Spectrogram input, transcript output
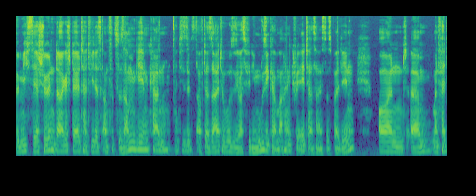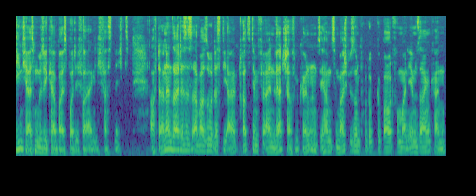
für mich sehr schön dargestellt hat, wie das Ganze zusammengehen kann. Die sitzt auf der Seite, wo sie was für die Musiker machen. Creators heißt das bei denen. Und ähm, man verdient ja als Musiker bei Spotify eigentlich fast nichts. Auf der anderen Seite ist es aber so, dass die trotzdem für einen Wert schaffen können. Und sie haben zum Beispiel so ein Produkt gebaut, wo man eben sagen kann,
